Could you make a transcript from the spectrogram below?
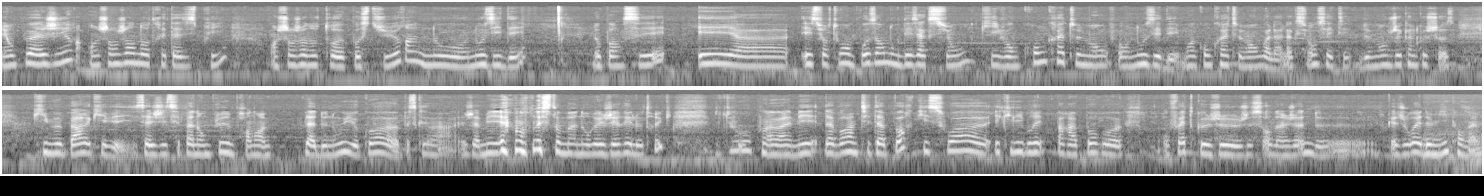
Mais on peut agir en changeant notre état d'esprit, en changeant notre posture, nos, idées, nos pensées, euh, et, surtout en posant donc des actions qui vont concrètement nous aider. Moi concrètement, voilà, l'action c'était de manger quelque chose qui me parle, qui, il ne s'agissait pas non plus de prendre un plat de nouilles quoi, parce que jamais mon estomac n'aurait géré le truc. Tout, mais d'avoir un petit apport qui soit équilibré par rapport au fait que je, sors d'un jeûne de 4 jours et demi quand même.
